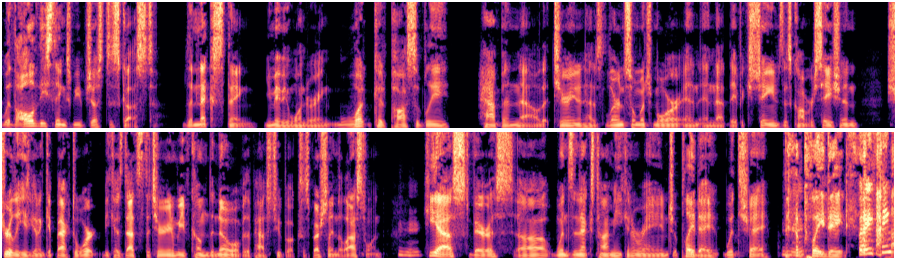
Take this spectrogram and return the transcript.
with all of these things we've just discussed, the next thing you may be wondering what could possibly happen now that Tyrion has learned so much more and, and that they've exchanged this conversation. Surely he's going to get back to work because that's the Tyrion we've come to know over the past two books, especially in the last one. Mm-hmm. He asks Varys uh, when's the next time he can arrange a play date with Shae. Mm-hmm. a play date. but I think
